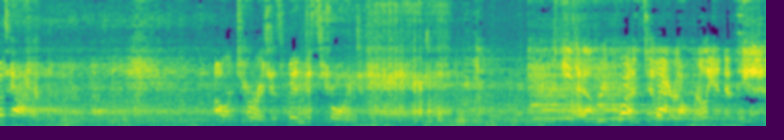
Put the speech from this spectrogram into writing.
attack. Our turret has been destroyed. Keep it up. Request Until backup. you're as brilliant as he.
